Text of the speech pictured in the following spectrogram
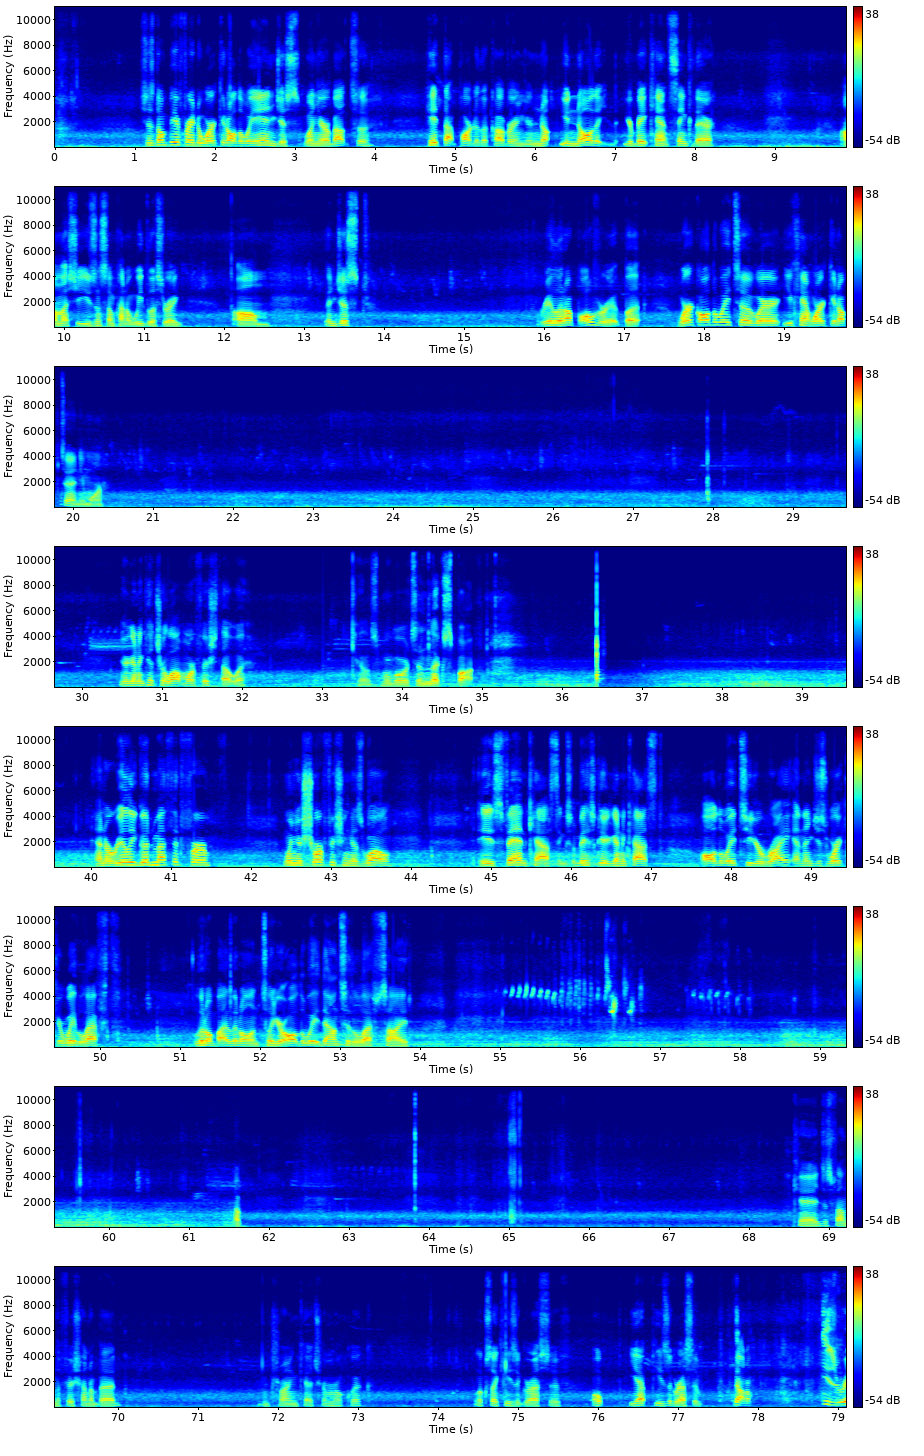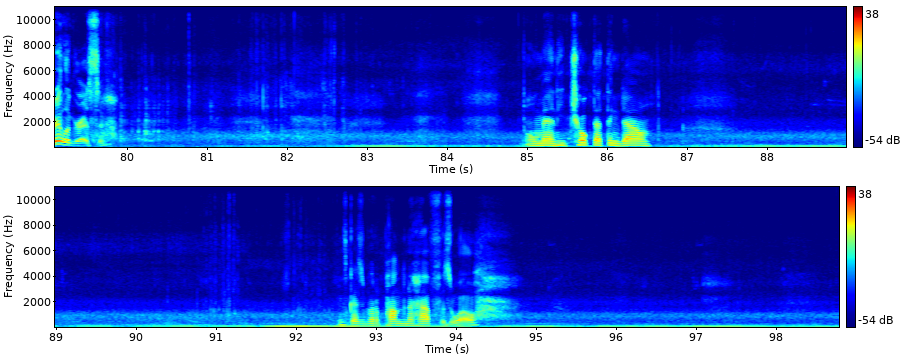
Just don't be afraid to work it all the way in. Just when you're about to hit that part of the cover and you're no, you know that your bait can't sink there unless you're using some kind of weedless rig um, then just reel it up over it but work all the way to where you can't work it up to anymore you're gonna catch a lot more fish that way Okay, let's move over to the next spot. And a really good method for when you're shore fishing as well is fan casting. So basically you're to cast all the way to your right and then just work your way left little by little until you're all the way down to the left side. Okay, I just found the fish on a bed. I'm try and catch him real quick. Looks like he's aggressive. Oh, yep, he's aggressive. Got him. He's real aggressive. Oh man, he choked that thing down. This guy's about a pound and a half as well.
